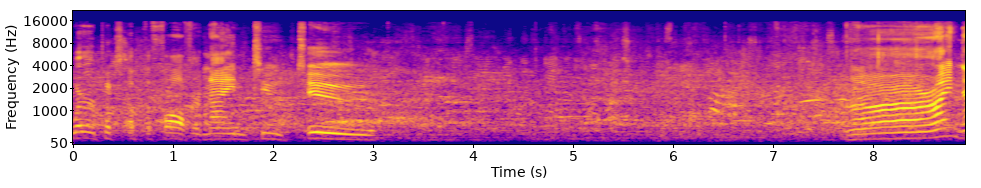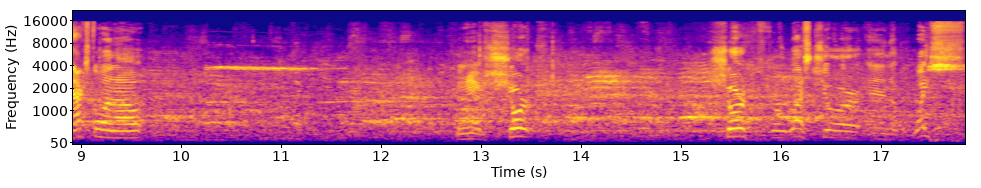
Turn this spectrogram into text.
Wur picks up the fall for 922. All right, next one out. Gonna have short Shore for West Shore and Weiss.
